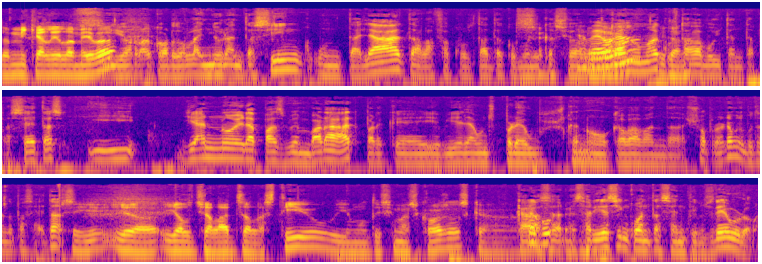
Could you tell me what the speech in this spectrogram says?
d'en Miquel i la meva. Sí, jo recordo l'any 95, un tallat a la Facultat de Comunicació Sí. sí. A veure? Autònoma, I tant. costava 80 pessetes i ja no era pas ben barat perquè hi havia allà uns preus que no acabaven d'això, però eren 80 pessetes. Sí, i, eh, i els gelats a l'estiu i moltíssimes coses que... Que seria 50 cèntims d'euro.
